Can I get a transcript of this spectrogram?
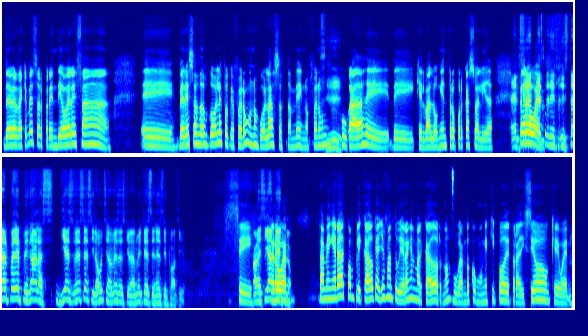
De verdad que me sorprendió ver esa eh, ver esos dos goles porque fueron unos golazos también, no fueron Sí. jugadas de, de que el balón entró por casualidad. El Pero bueno. de Cristal puede pegar las 10 veces y la última vez es que la metes en ese partido. Sí. Parecía Pero Beckham. bueno, también era complicado que ellos mantuvieran el marcador, ¿no? Jugando con un equipo de tradición, que bueno,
